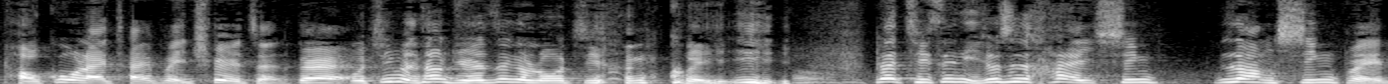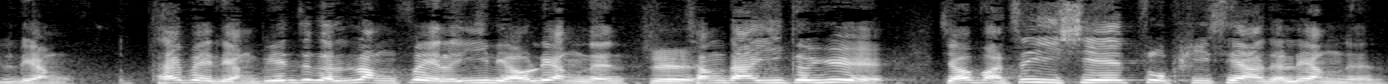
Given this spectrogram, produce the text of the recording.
跑过来台北确诊。对，我基本上觉得这个逻辑很诡异。哦、那其实你就是害新让新北两台北两边这个浪费了医疗量能，是长达一个月。只要把这一些做 PCR 的量能。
